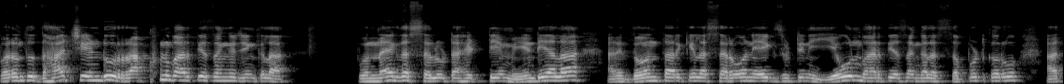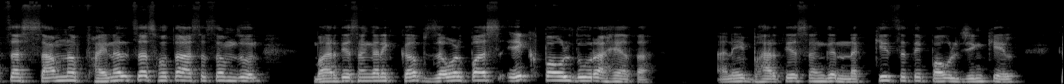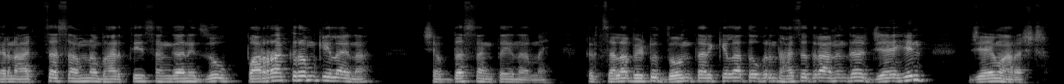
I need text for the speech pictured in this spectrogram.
परंतु दहा चेंडू राखून भारतीय संघ जिंकला. पुन्हा एकदा सल्यूट आहे टीम इंडियाला आणि दोन तारखेला सर्वांनी एकजुटीने येऊन भारतीय संघाला सपोर्ट करू. आजचा सामना फायनलचाच होता असं समजून भारतीय संघाने कप जवळपास एक पाऊल दूर आहे आता. आणि भारतीय संघ नक्कीच ते पाऊल जिंकेल. कारण आजचा सामना भारतीय संघाने जो पराक्रम केला आहे ना शब्दात सांगता येणार नाही. तर चला भेटू दोन तारखेला तोपर्यंत हसत राहा आनंद जय हिंद जय महाराष्ट्र.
